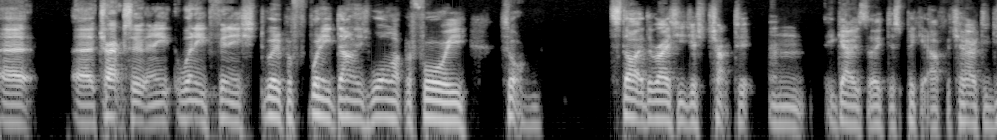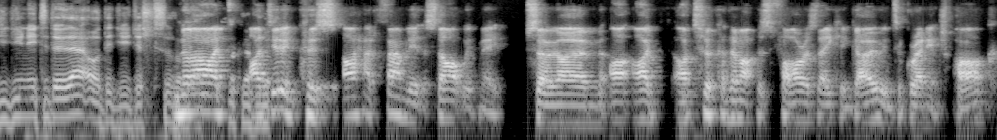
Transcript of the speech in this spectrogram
uh uh tracksuit and he when he'd finished when, when he'd done his warm-up before he sort of started the race he just chucked it and he goes they just pick it up for charity. Did you need to do that or did you just sort of no i, like, chuck it up I a didn't because i had family at the start with me. So um I, I i took them up as far as they can go into greenwich park.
